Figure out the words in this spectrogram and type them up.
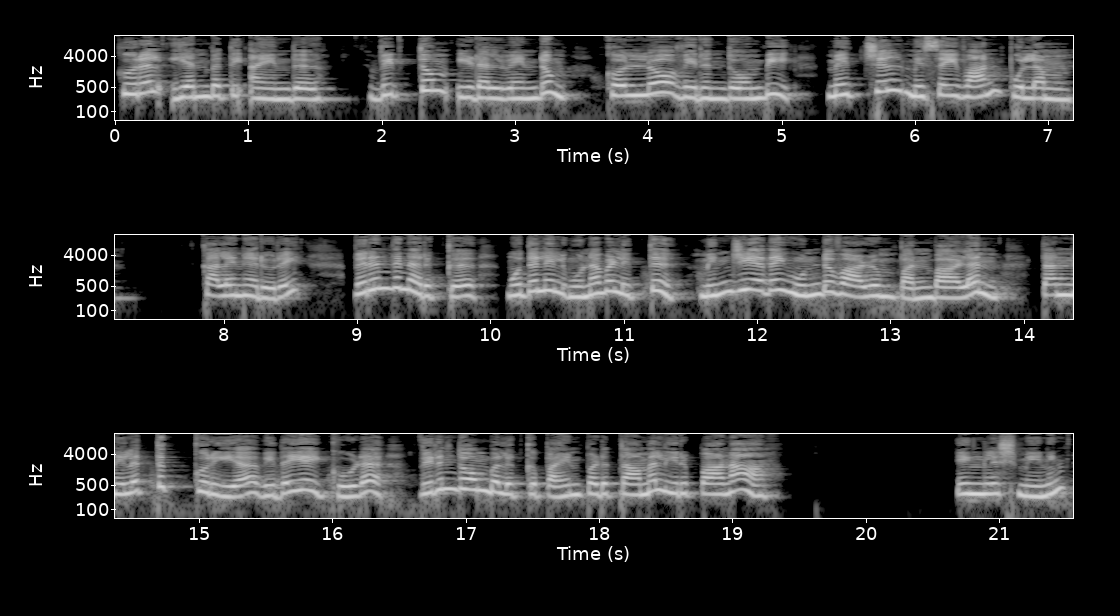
குரல் எண்பத்தி ஐந்து. வித்தும் இடல் வேண்டும் கொல்லோ விருந்தோம்பி மெச்சில் மிசைவான் புலம். கலைஞருரை விருந்தினருக்கு முதலில் உணவளித்து மிஞ்சியதை உண்டு வாழும் பண்பாளன் தன் நிலத்துக்குரிய விதையை கூட விருந்தோம்பலுக்கு பயன்படுத்தாமல் இருப்பானா? English meaning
